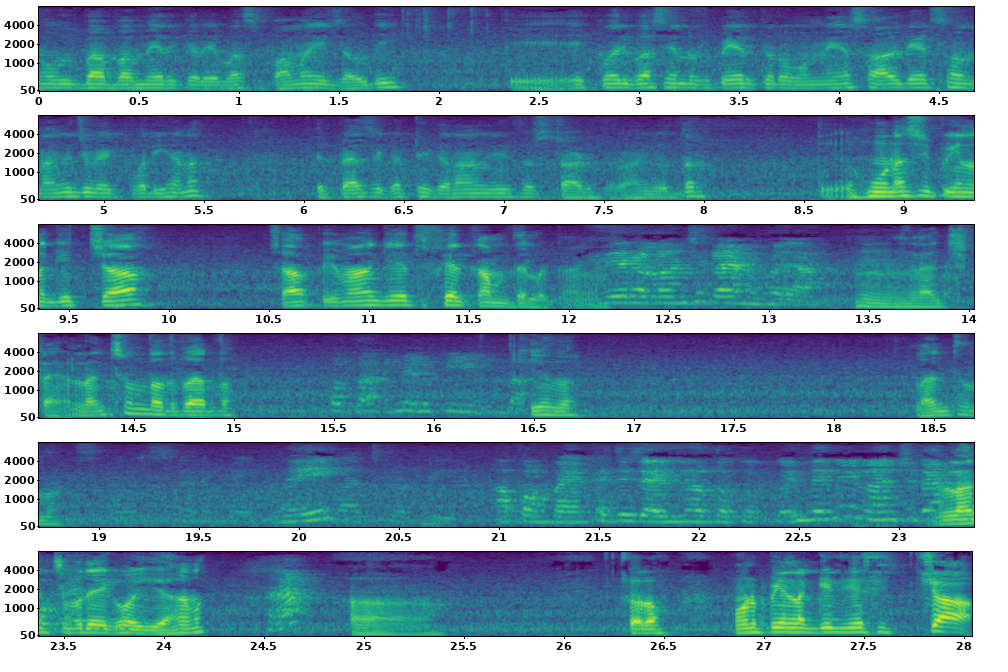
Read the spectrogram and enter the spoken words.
ਉਹ ਵੀ ਬਾਬਾ ਮਿਹਰ ਕਰੇ ਬਸ ਪਾਵਾਂਗੇ ਜਲਦੀ। ਤੇ ਇੱਕ ਵਾਰੀ ਬਸ ਇਹਨੂੰ ਰਿਪੇਅਰ ਕਰਵਾਉਣੇ ਆ ਸਾਲ ਡੇਢ ਸਾਲ ਲੰਘ ਜਾਵੇ ਇੱਕ ਵਾਰੀ ਹਨਾ? ਫਿਰ ਪੈਸੇ ਇਕੱਠੇ ਕਰਾਂਗੇ ਫਿਰ ਸਟਾਰਟ ਕਰਾਂਗੇ ਉਧਰ। ਤੇ ਹੁਣ ਅਸੀਂ ਪੀਣ ਲੱਗੇ ਚਾਹ। ਚਾਹ ਪੀਵਾਂਗੇ ਤੇ ਫਿਰ ਕੰਮ ਤੇ ਲੱਗਾਂਗੇ। ਮੇਰਾ ਲੰਚ ਟਾਈਮ ਹੋਇਆ। ਹੂੰ ਲੰਚ ਟਾਈਮ ਲੰਚ ਹੁੰਦਾ ਦੁਪਹਿਰ ਦਾ? ਪਤਾ ਨਹੀਂ ਮੈਨੂੰ ਕੀ ਹੁੰਦਾ। ਕੀ ਹੁੰਦਾ? ਲੰਚ ਹੁੰਦਾ? ਨਹੀਂ। ਆਪਾਂ ਬੈਂਕ 'ਚ ਜਾਈਦਾ ਤਾਂ ਕੋਈ ਕਹਿੰਦੇ ਨਹੀਂ ਲੰਚ ਟਾਈਮ ਲੰਚ ਬ੍ਰੇਕ ਹੋਈ ਆ ਹਨਾ? ਹਾਂ। ਚਲੋ ਹੁਣ ਪੀਣ ਲੱਗੇ ਜੀ ਅਸੀਂ ਚਾਹ।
